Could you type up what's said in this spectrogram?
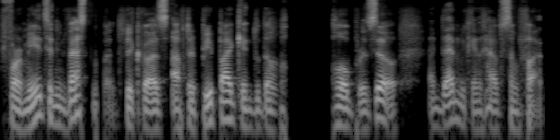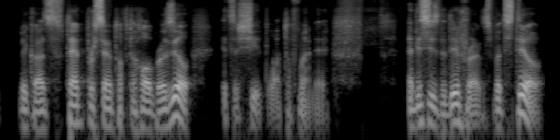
For me, it's an investment because after Pipa, I can do the whole Brazil and then we can have some fun because 10% of the whole Brazil, it's a shit lot of money and this is the difference but still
